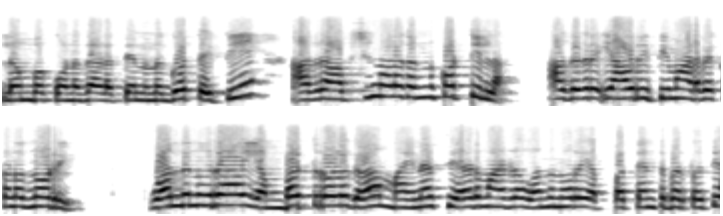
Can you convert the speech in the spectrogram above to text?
ಲಂಬ ಕೋಣದ ಅಳತೆ ನನಗ್ ಗೊತ್ತೈತಿ. ಆದ್ರ ಆಪ್ಷನ್ ಒಳಗ ಅದನ್ನ ಕೊಟ್ಟಿಲ್ಲ. ಹಾಗಾದ್ರೆ ಯಾವ ರೀತಿ ಮಾಡ್ಬೇಕನ್ನೋದ್ ನೋಡ್ರಿ. ಒಂದ್ ನೂರ ಎಂಬತ್ತರೊಳಗ ಮೈನಸ್ ಎರಡ್ ಮಾಡ್ರ ಒಂದ್ ನೂರ ಎಪ್ಪತ್ತೆಂಟು ಬರ್ತೈತಿ.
